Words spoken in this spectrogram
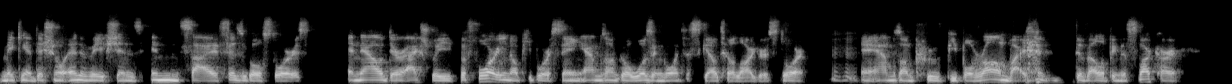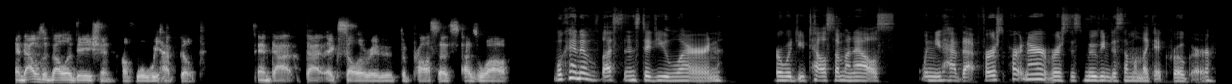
making additional innovations inside physical stores. And now they're actually before you know people were saying amazon go wasn't going to scale to a larger store. Mm-hmm. and amazon proved people wrong by developing the smart cart. And that was a validation of what we have built. And that that accelerated the process as well. What kind of lessons did you learn or would you tell someone else when you have that first partner versus moving to someone like a kroger?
